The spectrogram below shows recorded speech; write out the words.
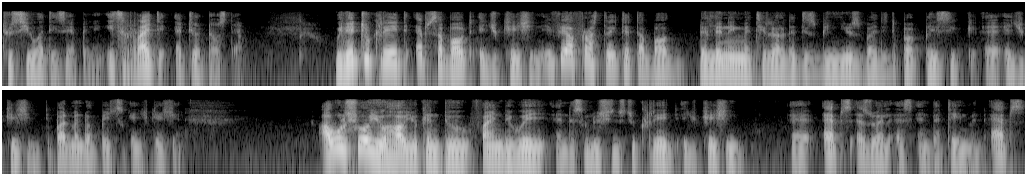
to see what is happening. It's right at your doorstep. We need to create apps about education. If you are frustrated about the learning material that is being used by the basic uh, education, Department of Basic Education, I will show you how you can do find the way and the solutions to create education uh, apps as well as entertainment apps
